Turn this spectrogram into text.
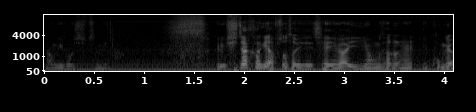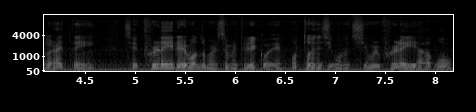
남기고 싶습니다. 그리고 시작하기 앞서서 이제 제가 이 영상을 이 공략을 할 때 제 플레이를 먼저 말씀을 드릴 거예요. 어떤 식으로 집을 플레이하고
